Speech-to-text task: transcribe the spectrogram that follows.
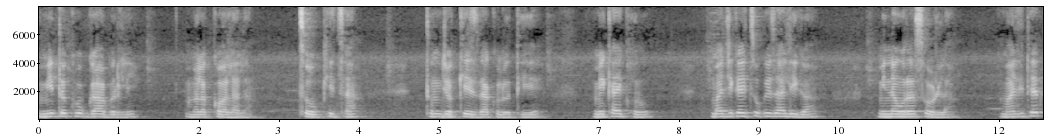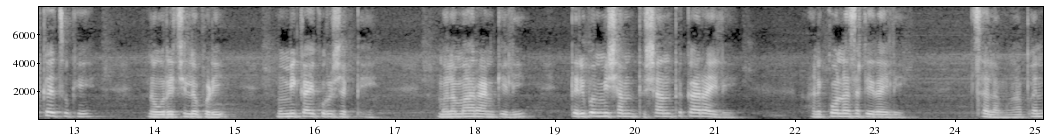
मी तर खूप घाबरली. मला कॉल आला. चौकीचा. तुमच्या केस दाखल होती आहे मी काय करू? माझी काही चुकी झाली का? मी नवरा सोडला. माझी त्यात काय चुकी? नवऱ्याची लपडी. मग मी काय करू शकते? मला मारहाण केली. तरी पण मी शांत शांत का राहिली? आणि कोणासाठी राहिली? चला मग आपण.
